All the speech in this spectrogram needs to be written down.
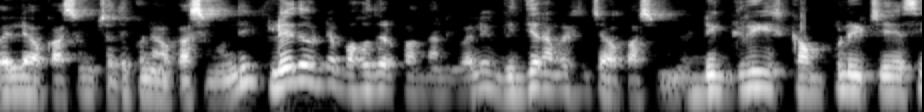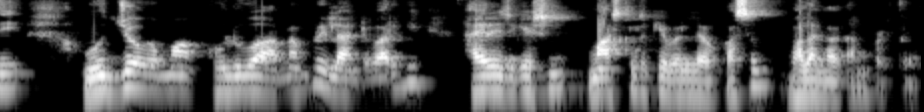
వెళ్ళే అవకాశం చదువుకునే అవకాశం ఉంది. లేదు అంటే బహుదూర ప్రాంతానికి వెళ్ళి విద్యను అభ్యసించే అవకాశం ఉంది. డిగ్రీ కంప్లీట్ చేసి ఉద్యోగమా కొలువ అన్నప్పుడు ఇలాంటి వారికి హైయర్ ఎడ్యుకేషన్ మాస్టర్కి వెళ్ళే అవకాశం బలంగా కనపడుతుంది.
